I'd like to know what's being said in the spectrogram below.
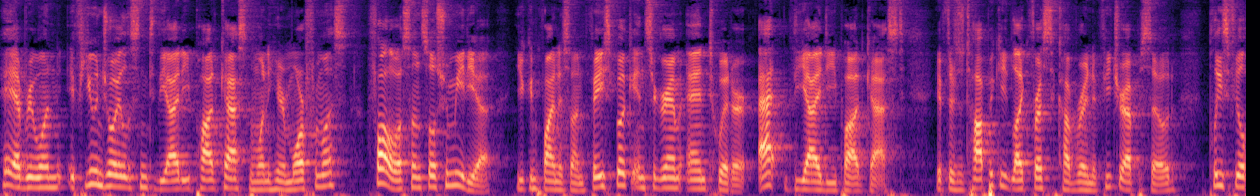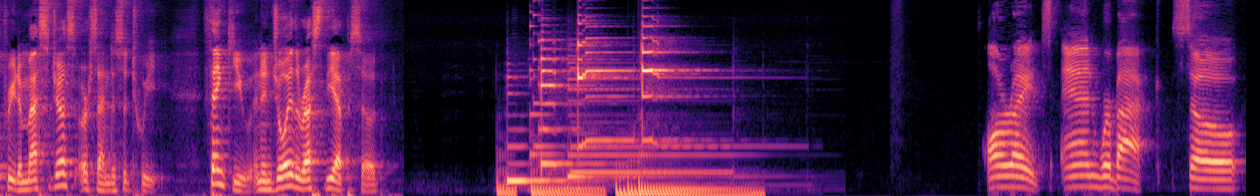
Hey everyone, if you enjoy listening to the ID podcast and want to hear more from us, follow us on social media. You can find us on Facebook, Instagram, and Twitter at the ID podcast. If there's a topic you'd like for us to cover in a future episode, please feel free to message us or send us a tweet. Thank you and enjoy the rest of the episode. All right, and we're back. So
